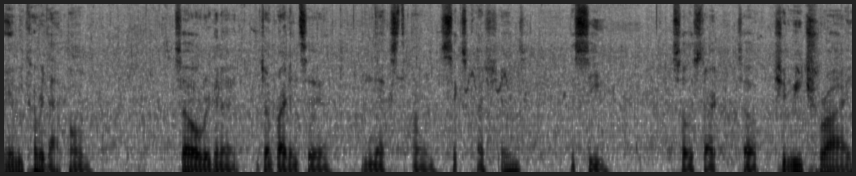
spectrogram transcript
And we covered that um so we're gonna jump right into next um six questions. Let's see. So let's start. So should we try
